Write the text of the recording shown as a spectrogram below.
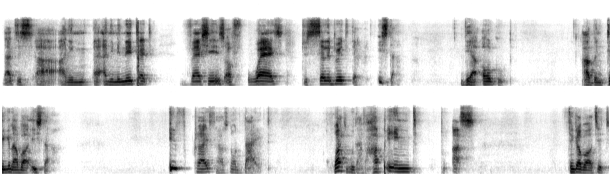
that is uh, anim, uh, animated versions of words to celebrate the Easter. They are all good. I've been thinking about Easter. If Christ has not died, what would have happened to us? Think about it.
